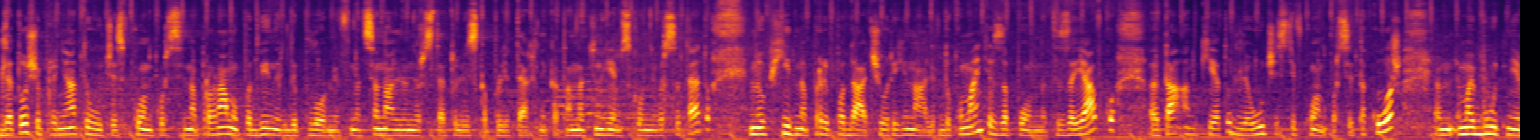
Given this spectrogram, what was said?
Для того, щоб прийняти участь в конкурсі на програму подвійних дипломів Національного університету Львівська політехніка та Натінгемського університету, необхідно при подачі оригіналів документів заповнити заявку е, та анкету для участі в конкурсі. Також ем, майбутні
